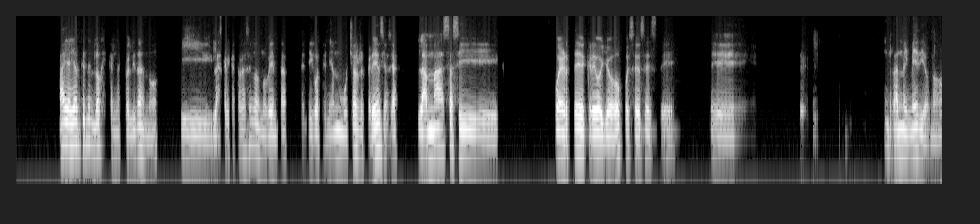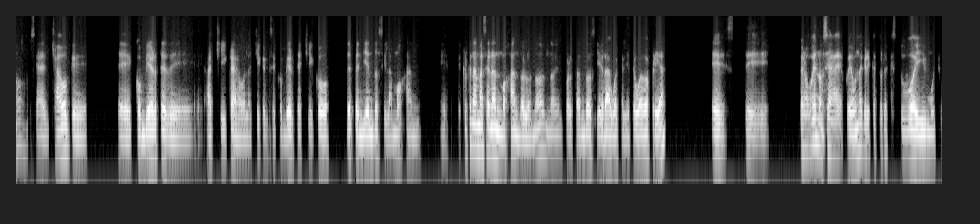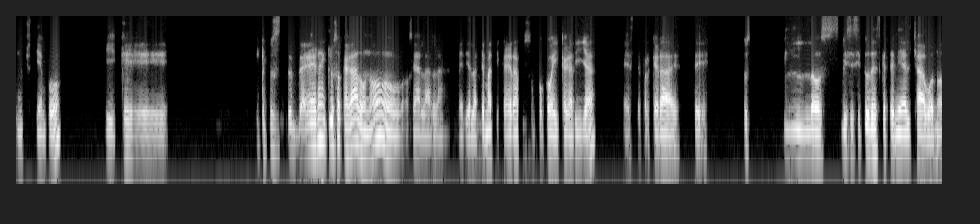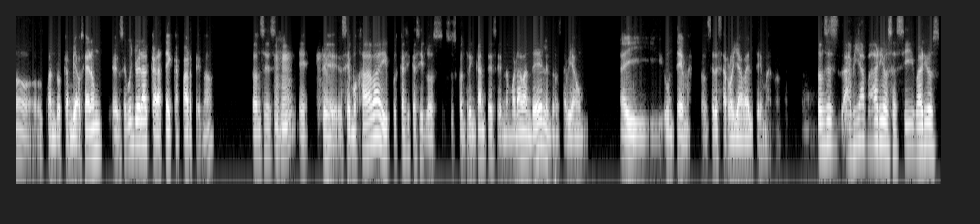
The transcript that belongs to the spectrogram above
vaya, ya no tienen lógica en la actualidad, ¿no? Y las caricaturas en los 90, te digo, tenían muchas referencias, o sea, la más así fuerte, creo yo, pues es este, eh, Ranma y medio, ¿no? O sea, el chavo que se convierte de a chica o la chica que se convierte a chico dependiendo si la mojan. Este, creo que nada más eran mojándolo, ¿no? No importando si era agua caliente o agua fría. Este, pero bueno, o sea, fue una caricatura que estuvo ahí mucho, mucho tiempo y que, y que pues era incluso cagado, ¿no? O sea, la, la media, la temática era pues un poco ahí cagadilla, este, porque era este, pues los vicisitudes que tenía el chavo, ¿no? Cuando cambiaba, o sea, era un, eh, según yo era karateca aparte, ¿no? Entonces, este, se mojaba y pues casi casi los, sus contrincantes se enamoraban de él, entonces había un, ahí un tema, entonces desarrollaba el tema, ¿no? Entonces, había varios así, varios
